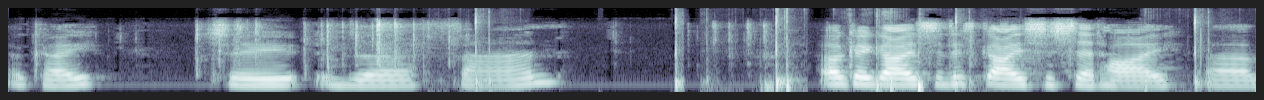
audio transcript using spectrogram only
okay. To the fan. Okay guys, so this guy's just said hi. Um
